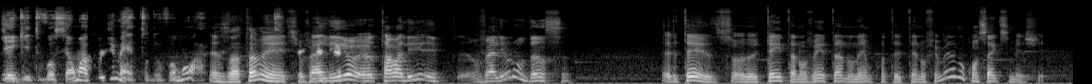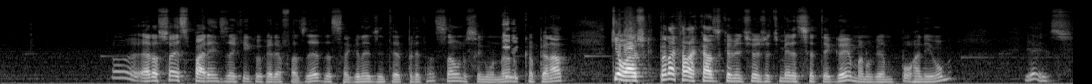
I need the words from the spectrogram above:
Dieguito, você é um ator de método. Vamos lá. Exatamente. O velhinho, eu tava ali. O velhinho não dança. Ele tem 80, 90 anos, não lembro quanto ele tem no filme, ele não consegue se mexer. Era só esse parênteses aqui que eu queria fazer, dessa grande interpretação do segundo ano do campeonato. Que eu acho que pelaquela casa que a gente viu, a gente merecia ter ganho, mas não ganhamos porra nenhuma. E é isso.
